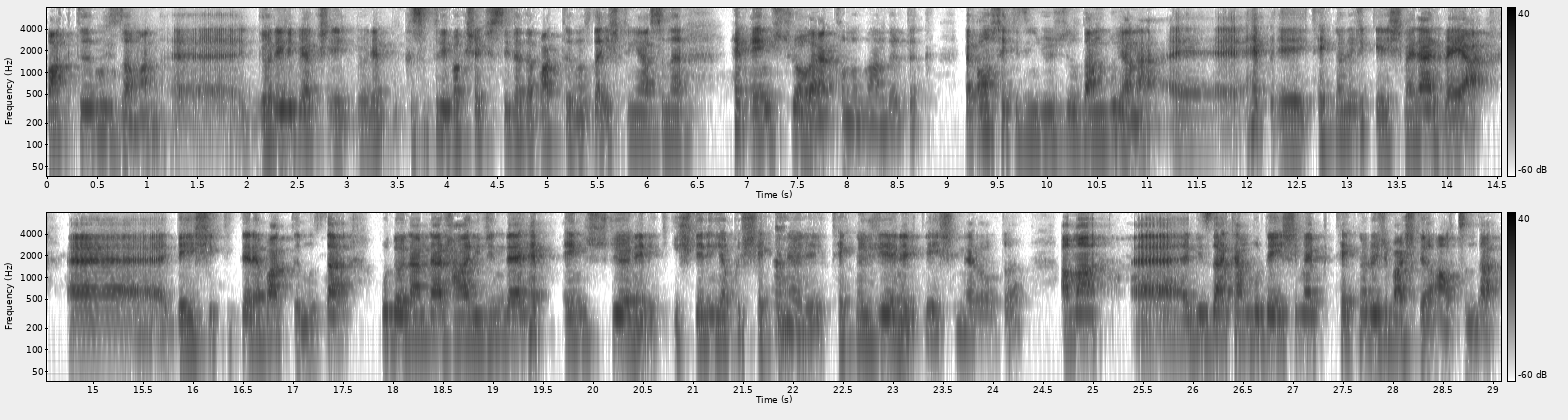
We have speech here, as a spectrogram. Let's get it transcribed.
baktığımız zaman göreli bir böyle kısıtlı bir bakış açısıyla da baktığımızda iş dünyasını hep endüstri olarak konumlandırdık ve 18. yüzyıldan bu yana e, hep e, teknolojik gelişmeler veya e, değişikliklere baktığımızda bu dönemler haricinde hep endüstri yönelik, işlerin yapış şekline yönelik, teknolojiye yönelik değişimler oldu. Ama e, biz zaten bu değişim hep teknoloji başlığı altında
